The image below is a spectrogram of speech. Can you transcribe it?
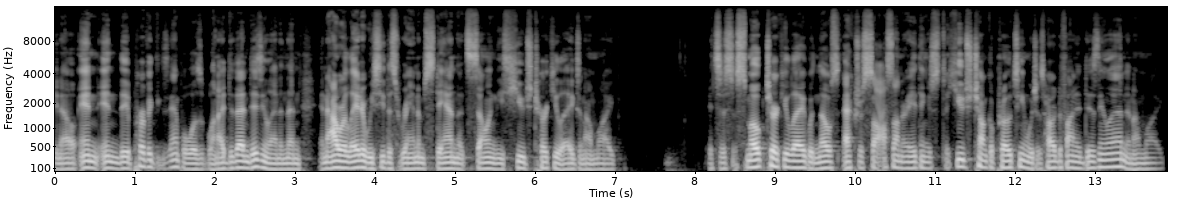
you know? And and the perfect example was when i did that in disneyland and then an hour later we see this random stand that's selling these huge turkey legs and i'm like it's just a smoked turkey leg with no extra sauce on or anything. It's just a huge chunk of protein which is hard to find at disneyland and i'm like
